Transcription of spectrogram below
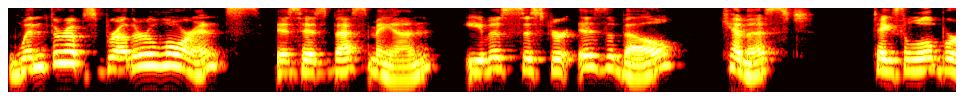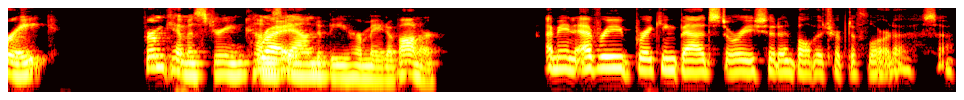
Winthrop's brother Laurance is his best man. Eva's sister Isabel, chemist, takes a little break from chemistry and comes Right. down to be her maid of honor. I mean, every Breaking Bad story should involve a trip to Florida. So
